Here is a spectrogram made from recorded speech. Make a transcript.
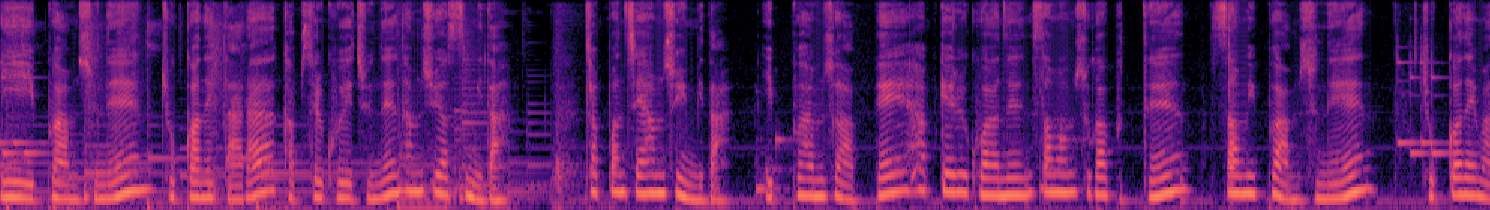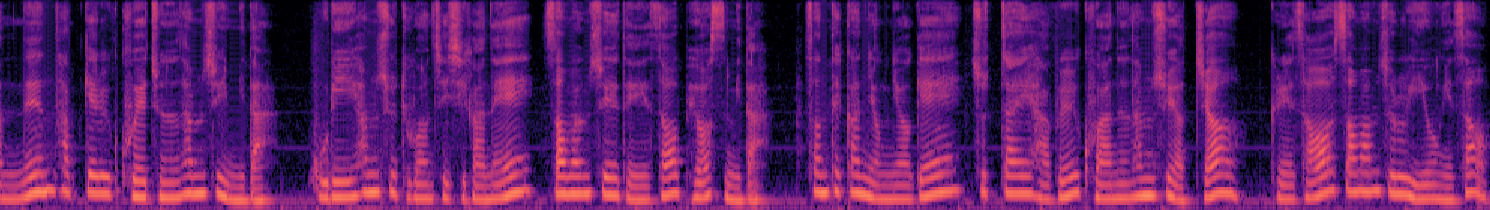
이 if 함수는 조건에 따라 값을 구해주는 함수였습니다. 첫 번째 함수입니다. if 함수 앞에 합계를 구하는 sum 함수가 붙은 sum if 함수는 조건에 맞는 합계를 구해주는 함수입니다. 우리 함수 두 번째 시간에 sum 함수에 대해서 배웠습니다. 선택한 영역의 숫자의 합을 구하는 함수였죠. 그래서 sum 함수를 이용해서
